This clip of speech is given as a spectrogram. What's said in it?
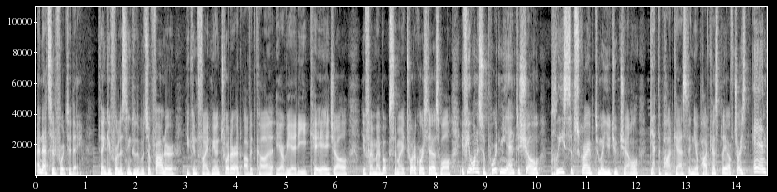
And that's it for today. Thank you for listening to the Bootstrapped Founder. You can find me on Twitter at Arvidkahl, A-R-V-I-D-K-A-H-L. You'll find my books and my Twitter course there as well. If you want to support me and the show, please subscribe to my YouTube channel, get the podcast in your podcast player of choice, and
